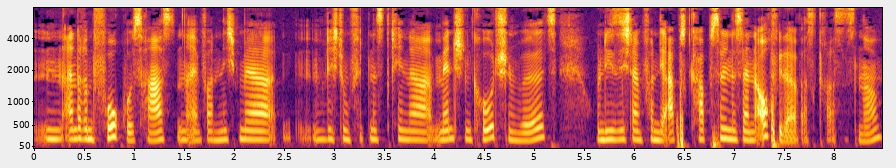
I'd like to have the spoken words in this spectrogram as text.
einen anderen Fokus hast und einfach nicht mehr in Richtung Fitnesstrainer Menschen coachen willst und die sich dann von dir abkapseln, ist dann auch wieder was krasses, ne?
